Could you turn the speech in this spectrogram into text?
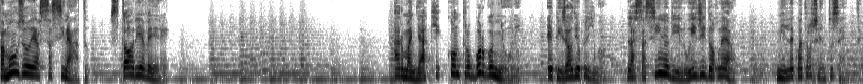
Famoso e assassinato. Storie vere. Armagnacchi contro Borgognoni. Episodio primo. L'assassinio di Luigi d'Orléans. 1407.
